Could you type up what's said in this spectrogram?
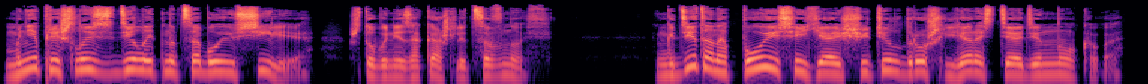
Мне пришлось сделать над собой усилие, чтобы не закашляться вновь. Где-то на поясе я ощутил дрожь ярости одинокого.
